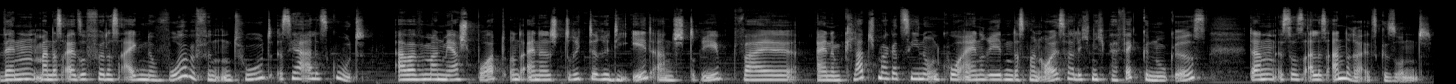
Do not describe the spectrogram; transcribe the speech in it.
Wenn man das also für das eigene Wohlbefinden tut, ist ja alles gut. Aber wenn man mehr Sport und eine striktere Diät anstrebt, weil einem Klatschmagazine und Co. einreden, dass man äußerlich nicht perfekt genug ist, dann ist das alles andere als gesund.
